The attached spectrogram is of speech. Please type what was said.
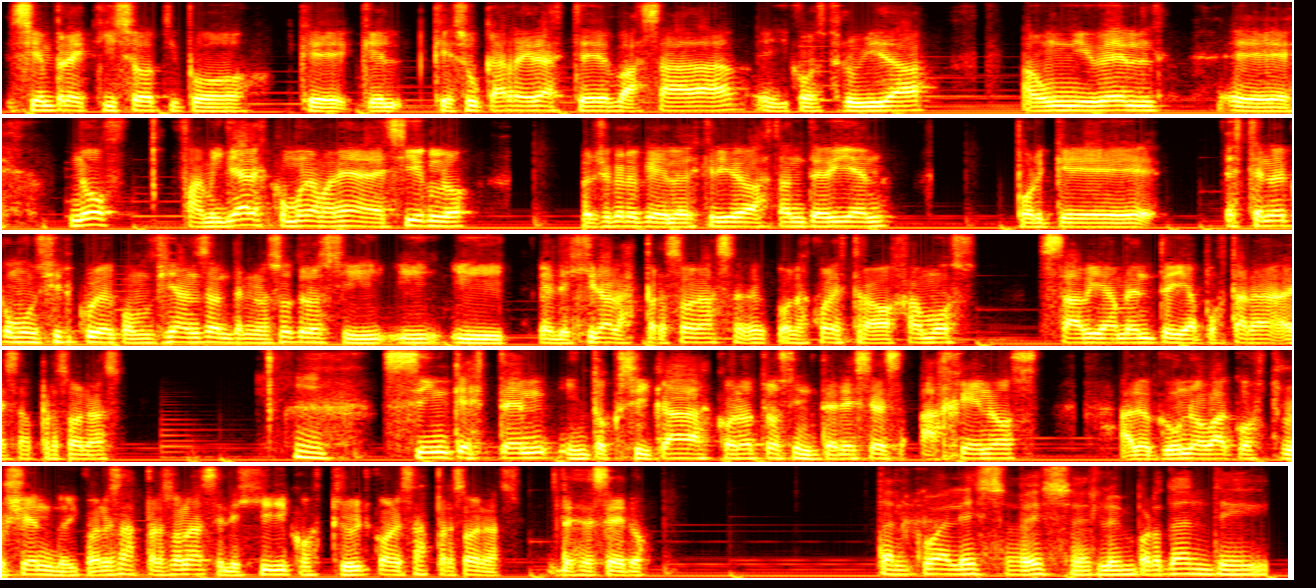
siempre quiso tipo que, su carrera esté basada y construida a un nivel eh, no familiar es como una manera de decirlo, pero yo creo que lo describe bastante bien, porque es tener como un círculo de confianza entre nosotros y, elegir a las personas con las cuales trabajamos sabiamente y apostar a esas personas hmm. sin que estén intoxicadas con otros intereses ajenos a lo que uno va construyendo y con esas personas elegir y construir con esas personas desde cero. Tal cual, eso, eso es lo importante.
